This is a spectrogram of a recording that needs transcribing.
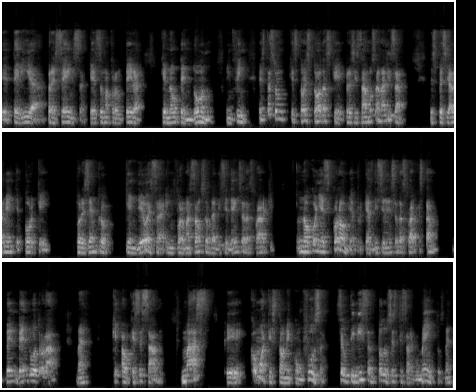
eh, teria presença, que é uma fronteira que não tem dono. Enfim, estas são questões todas que precisamos analisar, especialmente porque, por exemplo, quem deu essa informação sobre a dissidência das Farc não conhece Colômbia, porque as dissidências das Farc estão bem, bem do outro lado, né? que, ao que se sabe. Mas, eh, como a questão é confusa, se utilizam todos estes argumentos, né?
